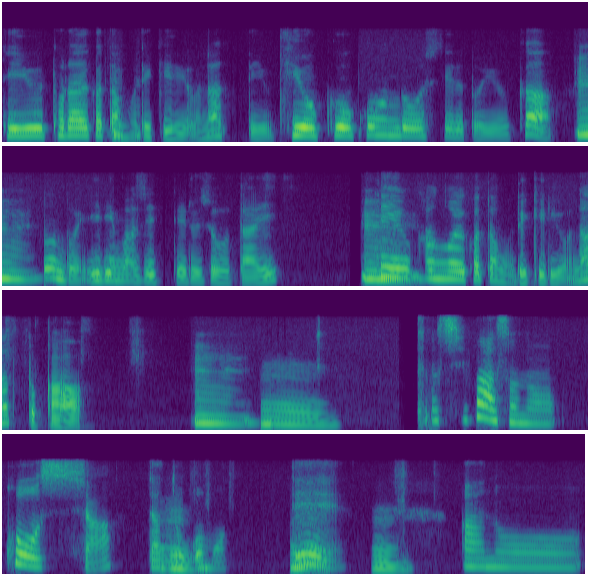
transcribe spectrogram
ていう捉え方もできるよなっていう記憶を混同してるというかうん。どんどん入り混じってる状態っうんていう考え方もできるよなとか。うん。うん。私はその後者だと思って、うんあの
